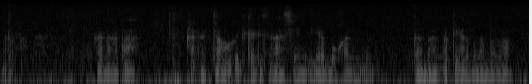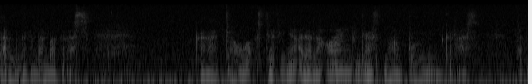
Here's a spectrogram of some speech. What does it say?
benar. Karena apa? Karena cowok ketika dikerasin dia bukan tambah ngerti ataupun tambah lemah tapi mereka tambah keras. Karena cowok sejatinya adalah orang yang tegas maupun keras. Tapi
